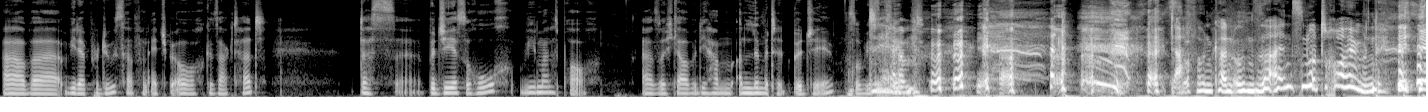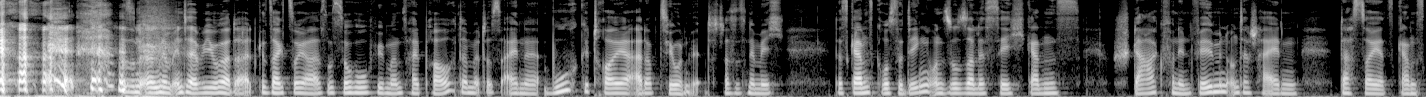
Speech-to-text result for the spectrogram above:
aber wie der Producer von HBO auch gesagt hat, das äh, Budget ist so hoch, wie man es braucht. Also ich glaube, die haben unlimited Budget, so wie es klingt. ja. Davon kann unser eins nur träumen. ja. Also in irgendeinem Interview hat er halt gesagt, so ja, es ist so hoch, wie man es halt braucht, damit es eine buchgetreue Adoption wird. Das ist nämlich das ganz große Ding und so soll es sich ganz stark von den Filmen unterscheiden. Das soll jetzt ganz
